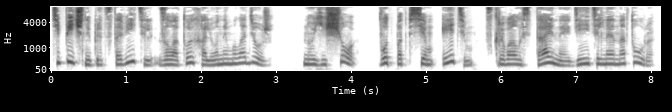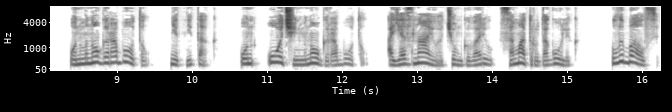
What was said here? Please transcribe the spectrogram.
типичный представитель золотой холеной молодежи. Но еще вот под всем этим скрывалась тайная деятельная натура. Он много работал. Нет, не так. Он очень много работал. А я знаю, о чем говорю, сама трудоголик. Улыбался,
